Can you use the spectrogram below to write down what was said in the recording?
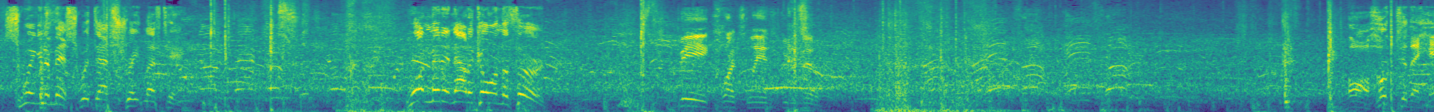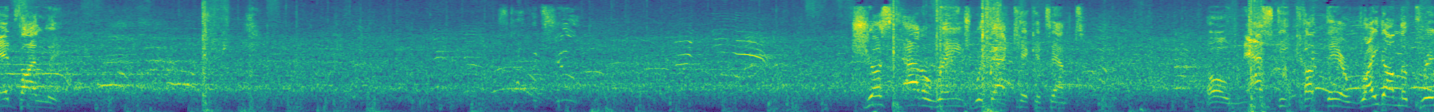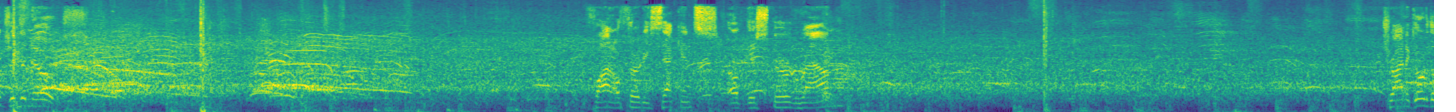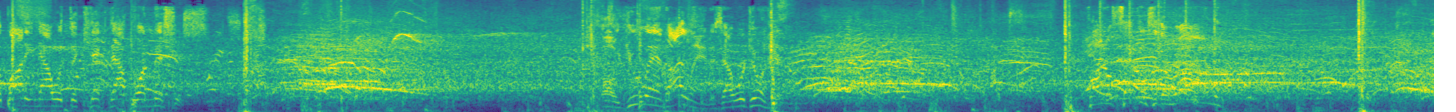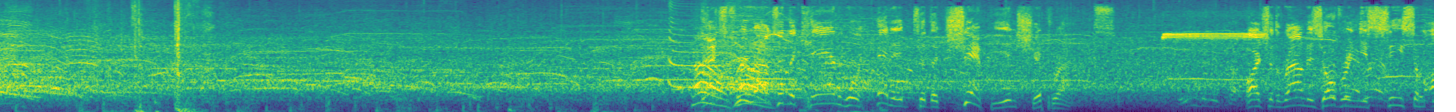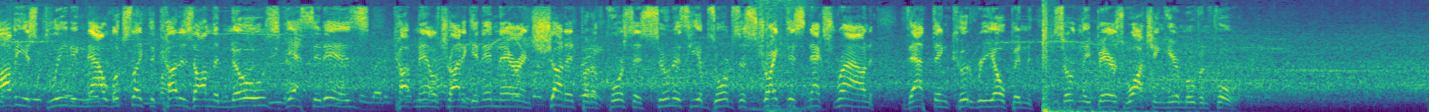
Swing and a miss with that straight left hand. One minute now to go in the third. Big clutch lands through the middle. Oh, hook to the head by Lee. Just out of range with that kick attempt. Oh, nasty cut there, right on the bridge of the nose. Final 30 seconds of this third round. Trying to go to the body now with the kick. That one misses. Oh, you land, I land. Is that what we're doing here? Final seconds of the round. That's oh, three rounds in the can. We're headed to the championship rounds. All right, so the round is over, and you see some obvious bleeding now. Looks like the cut is on the nose. Yes, it is. Cutman will try to get in there and shut it, but of course, as soon as he absorbs a strike this next round, that thing could reopen. Certainly bears watching here moving forward.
